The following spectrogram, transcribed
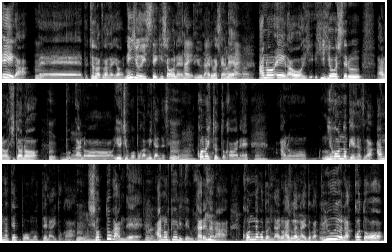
映画、えーとちょっと待ってくださいよ「21世紀少年」っていうのありましたよね、はいはいあの映画をひ批評してるあの人の,ぶ、あの YouTube を僕は見たんですけども、この人とかはね、あの日本の警察があんな鉄砲を持ってないとか、ショットガンで、あの距離で撃たれたら、こんなことになるはずがないとかっていうようなことを、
